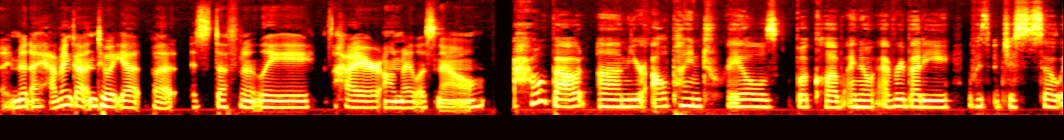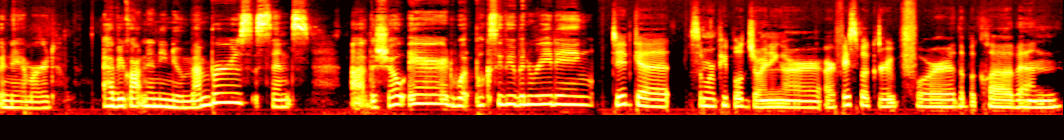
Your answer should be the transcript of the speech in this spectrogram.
I admit I haven't gotten to it yet, but it's definitely higher on my list now. How about um, your Alpine Trails book club? I know everybody was just so enamored have you gotten any new members since uh, the show aired? What books have you been reading? Did get some more people joining our, our Facebook group for the book club and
